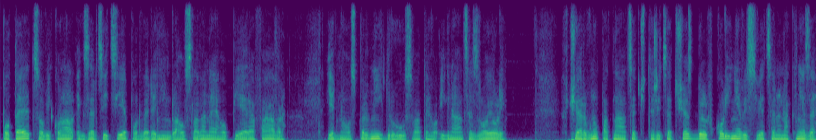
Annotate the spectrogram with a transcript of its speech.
poté, co vykonal exercicie pod vedením blahoslaveného Piera Favre, jednoho z prvních druhů svatého Ignáce z Loyoli. V červnu 1546 byl v Kolíně vysvěcen na kněze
